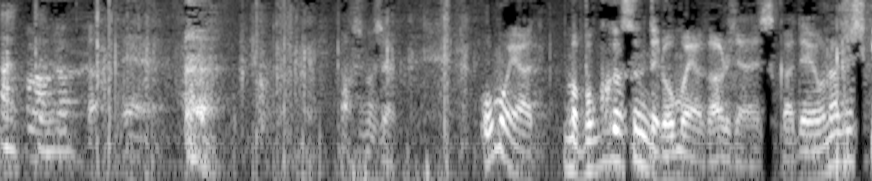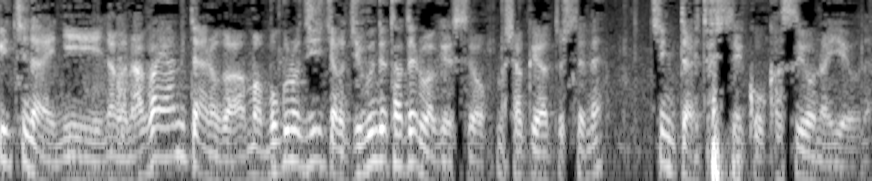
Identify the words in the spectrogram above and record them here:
あったの？あすいません母屋、まあ、僕が住んでる母屋があるじゃないですか。で同じ敷地内になんか長屋みたいのが、まあ、僕のじいちゃんが自分で建てるわけですよ、まあ、借家としてね。賃貸としてこう貸すような家をね。で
